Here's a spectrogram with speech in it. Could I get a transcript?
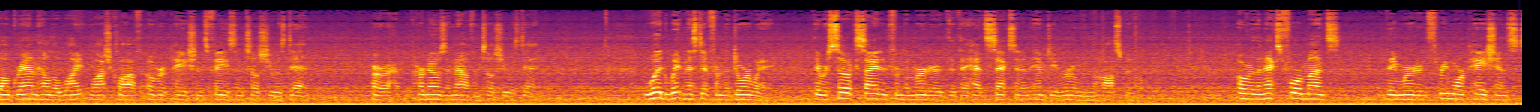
while Graham held a white washcloth over a patient's face until she was dead or her nose and mouth until she was dead. Wood witnessed it from the doorway. They were so excited from the murder that they had sex in an empty room in the hospital. Over the next four months, they murdered three more patients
